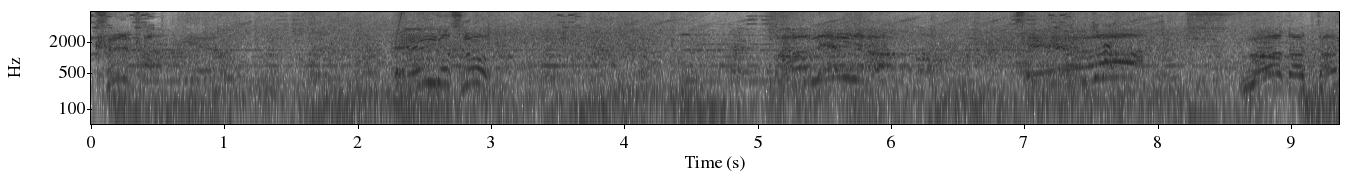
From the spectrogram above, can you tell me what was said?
来るか？援護しろ！なめるなせやまだ暖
